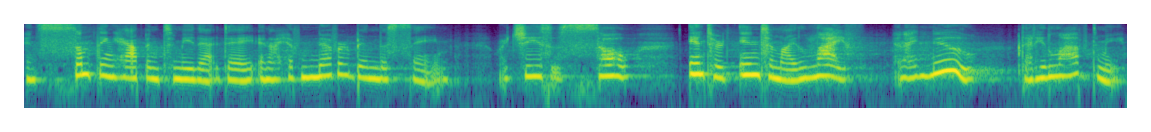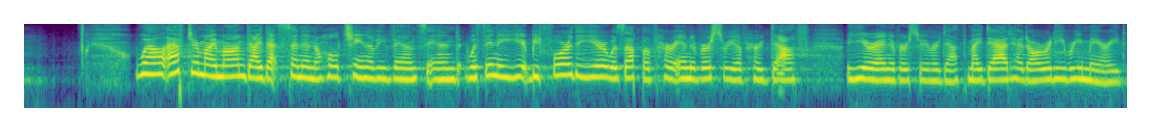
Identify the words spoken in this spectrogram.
And something happened to me that day, and I have never been the same, where Jesus so entered into my life and I knew that He loved me. Well, after my mom died, that sent in a whole chain of events, and within a year, before the year was up of her anniversary of her death, a year anniversary of her death, my dad had already remarried.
